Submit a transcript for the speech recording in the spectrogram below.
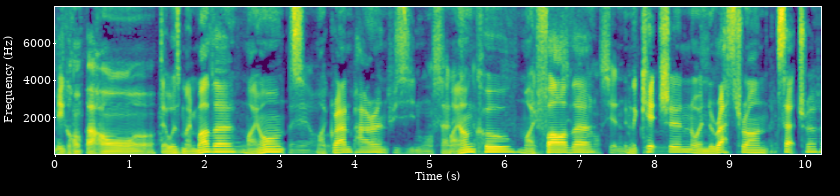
mes grands-parents. euh, There was my mother, my aunts, my euh, grandparents, cuisine ou en salle. my uncle, my father, in the euh, kitchen or in the restaurant, etc.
